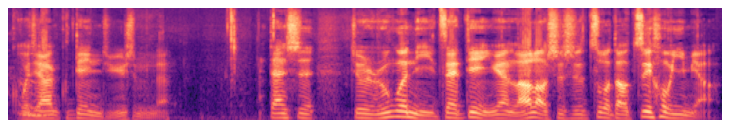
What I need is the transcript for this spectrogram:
国家电影局什么的。但是就是如果你在电影院老老实实坐到最后一秒，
